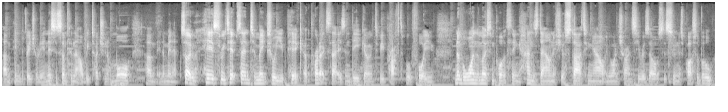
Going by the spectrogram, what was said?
um, individually. And this is something that I'll be touching on more um, in a minute. So here's three tips then to make sure you pick a product that is indeed going to be profitable for you. Number one, the most important thing, hands down, if you're starting out and you want to try and see results as soon as possible,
